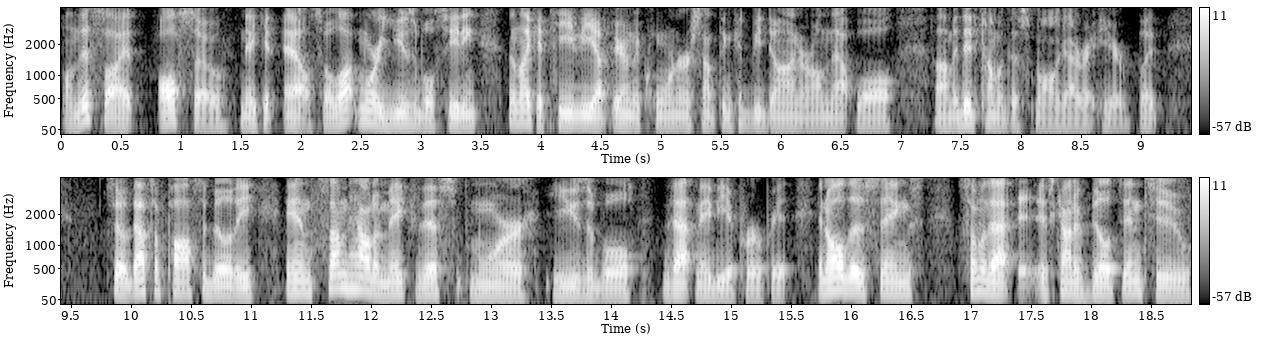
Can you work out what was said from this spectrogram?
on this side also make an L. So a lot more usable seating than like a TV up there in the corner or something could be done or on that wall. Um, it did come with this small guy right here, but so that's a possibility. And somehow to make this more usable, that may be appropriate. And all those things, some of that is kind of built into,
